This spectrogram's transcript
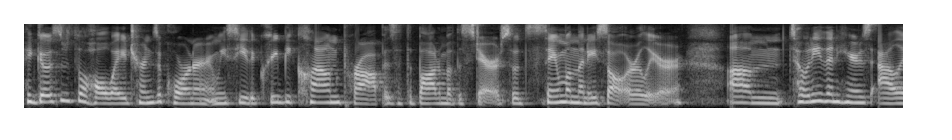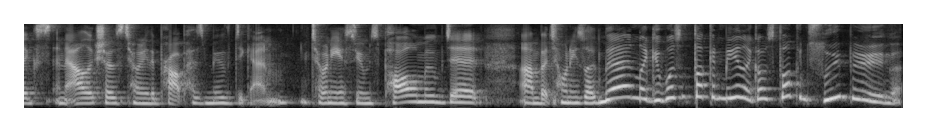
He goes into the hallway, turns a corner, and we see the creepy clown prop is at the bottom of the stairs. So it's the same one that he saw earlier. Um, Tony then hears Alex, and Alex shows Tony the prop has moved again. Tony assumes Paul moved it, um, but Tony's like, man, like it wasn't fucking me. Like I was fucking sleeping.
